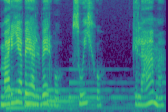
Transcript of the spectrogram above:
María ve al Verbo, su Hijo, que la ama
